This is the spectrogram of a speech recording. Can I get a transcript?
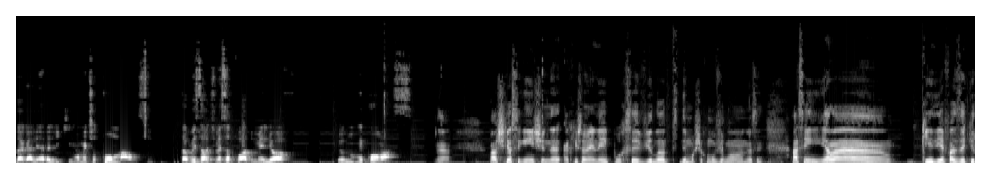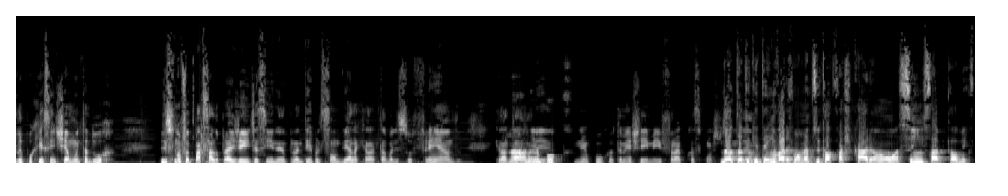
da galera ali que realmente atuou mal, assim. Talvez se ela tivesse atuado melhor, eu não reclamasse. É. Acho que é o seguinte, né? A questão não é nem por ser vilã, se demonstrar como vilã, né? Assim, assim, ela queria fazer aquilo porque sentia muita dor. Isso não foi passado pra gente, assim, né? Pela interpretação dela, que ela tava ali sofrendo. Que ela Não, nem um ali- pouco. Nem um pouco. Eu também achei meio fraco com essa construção. Não, tanto dela. que tem vários momentos que ela faz carão, assim, sabe? Que ela meio que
